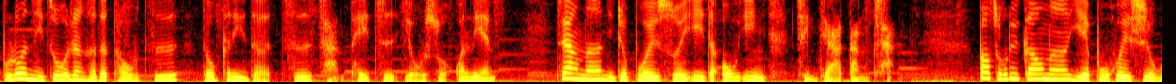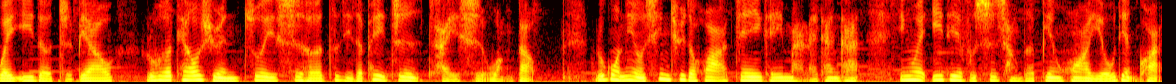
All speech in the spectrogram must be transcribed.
不论你做任何的投资，都跟你的资产配置有所关联。这样呢，你就不会随意的 all in，倾家荡产。报酬率高呢，也不会是唯一的指标。如何挑选最适合自己的配置才是王道。如果你有兴趣的话，建议可以买来看看，因为 ETF 市场的变化有点快。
